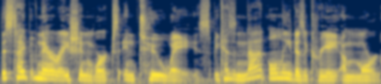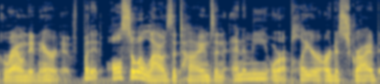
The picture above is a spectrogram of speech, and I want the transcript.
This type of narration works in two ways, because not only does it create a more grounded narrative, but it also allows the times an enemy or a player are described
